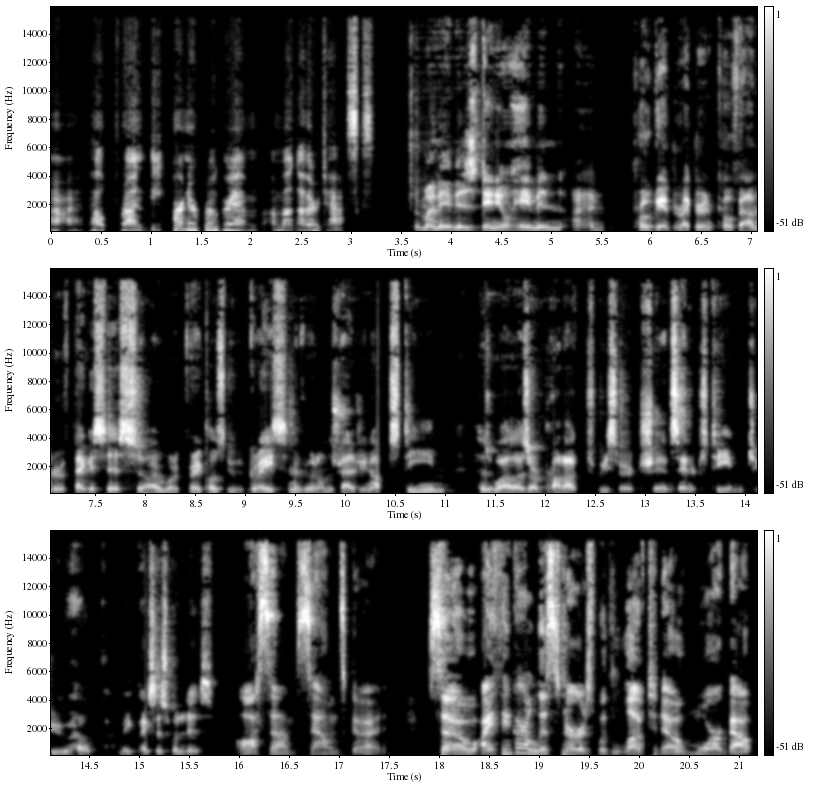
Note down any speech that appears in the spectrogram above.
Uh, I've helped run the partner program, among other tasks. So, my name is Daniel Heyman. I'm program director and co founder of PegaSys. So, I work very closely with Grace and everyone on the strategy and ops team, as well as our product research and standards team to help make PegaSys what it is. Awesome. Sounds good. So, I think our listeners would love to know more about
